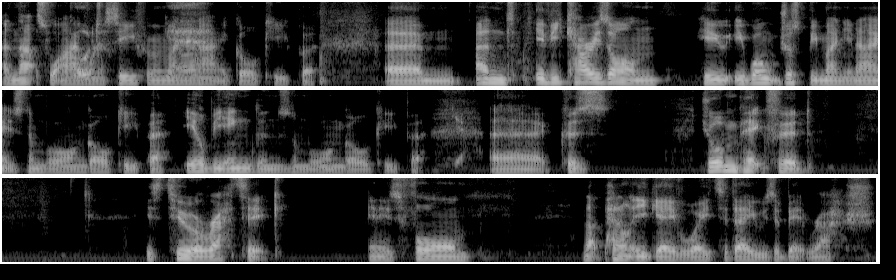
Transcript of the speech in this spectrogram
and that's what I want to see from a Man Yeah. United goalkeeper. Um, and if he carries on, he he won't just be Man United's number one goalkeeper; he'll be England's number one goalkeeper. Because Jordan Pickford is too erratic in his form. That penalty he gave away today was a bit rash.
